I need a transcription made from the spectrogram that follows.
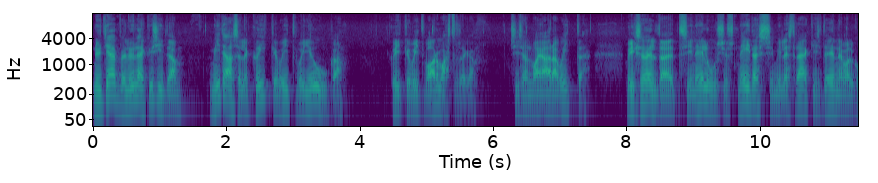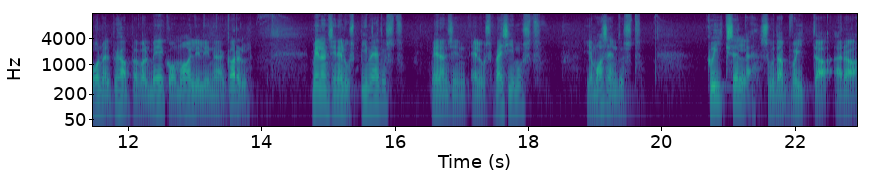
nüüd jääb veel üle küsida, mida selle kõikevõitva jõuga, kõikevõitva armastusega siis on vaja ära võita. Võiks öelda, et siin elus just neid asju, millest rääkisid eelneval kolmel pühapäeval Meego, Maaliline ja Karl. meil on siin elus pimedust, meil on siin elus väsimust ja masendust kõik selle suudab võita ära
